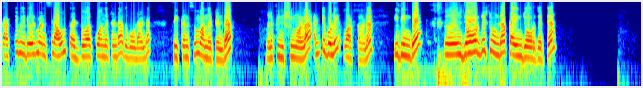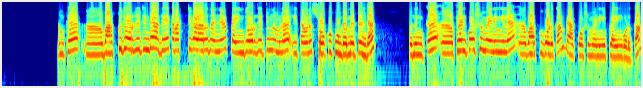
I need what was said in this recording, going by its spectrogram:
കറക്റ്റ് വീഡിയോയിൽ മനസ്സിലാവും. ത്രെഡ് വർക്ക് വന്നിട്ടുണ്ട്. അതുകൂടാണ്ട് സീക്വൻസും വന്നിട്ടുണ്ട്. നല്ല ഫിനിഷിംഗ് ഉള്ള അടിപൊളി വർക്കാണ് ഇതിന്റെ ജോർജറ്റും ഉണ്ട്. Plain georgette. നമുക്ക് വർക്ക് ജോർജറ്റിന്റെ അതേ കറക്റ്റ് കളർ തന്നെ പ്ലെയിൻ ജോർജറ്റും നമ്മൾ ഈ തവണ സ്റ്റോക്ക് കൊണ്ടുവന്നിട്ടുണ്ട്. അപ്പൊ നിങ്ങൾക്ക് ഫ്രണ്ട് പോർഷൻ വേണമെങ്കിൽ വർക്ക് കൊടുക്കാം ബാക്ക് പോർഷൻ വേണമെങ്കിൽ പ്ലെയിൻ കൊടുക്കാം.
